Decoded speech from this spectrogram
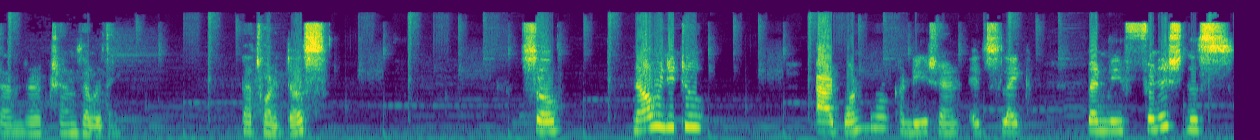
and directions, everything. That's what it does. So now we need to add one more condition. It's like when we finish this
